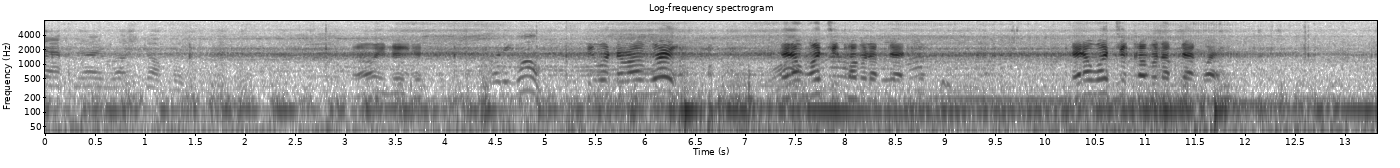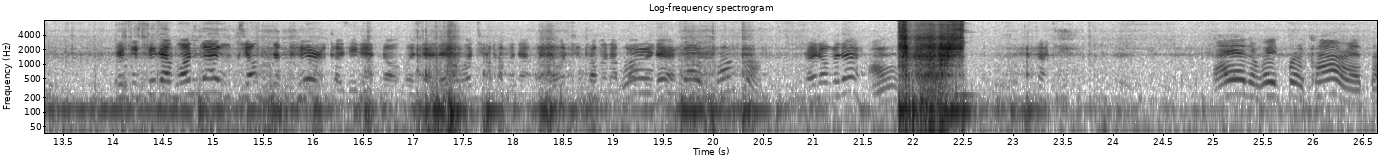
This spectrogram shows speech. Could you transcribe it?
passed me, I rushed up. And, well, he made it. where'd he go? He went the wrong way. They don't want you coming up that way. They don't want you coming up that way. Did you see that one guy? He jumped the pier because he didn't know it was there. They don't want you coming that way. They want you coming up Where over did there. you guys come from? Right over there. I, I had to wait for a car at the.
